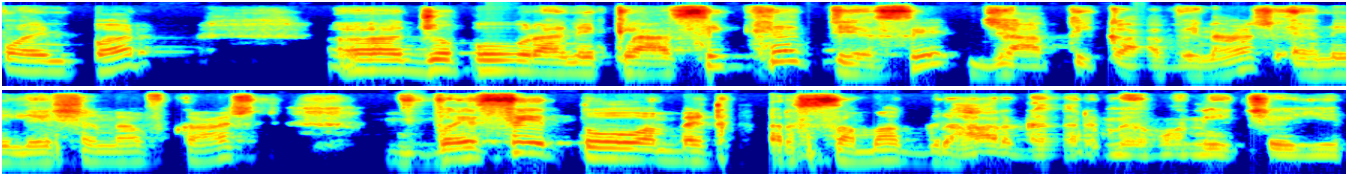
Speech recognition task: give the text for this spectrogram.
पॉइंट पर जो पुराने क्लासिक है जैसे जाति का विनाश एनिलेशन ऑफ़ कास्ट वैसे तो अंबेडकर समग्र हर घर में होनी चाहिए।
